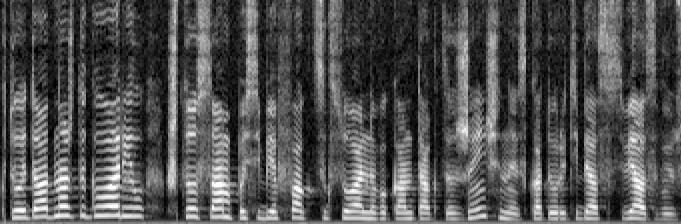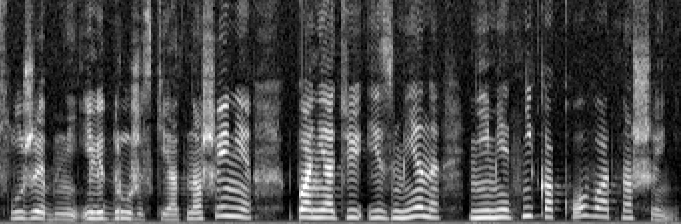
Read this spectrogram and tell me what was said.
кто это однажды говорил, что сам по себе факт сексуального контакта с женщиной, с которой тебя связывают служебные или дружеские отношения, к понятию измены не имеет никакого отношения.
